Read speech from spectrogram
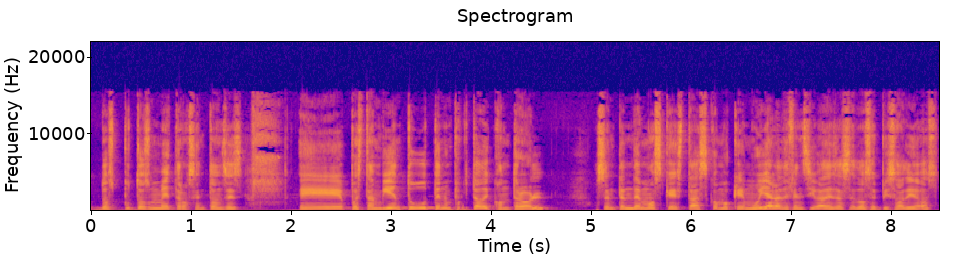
dos putos metros. Entonces, eh, pues también tú ten un poquito de control entendemos que estás como que muy a la defensiva desde hace dos episodios.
